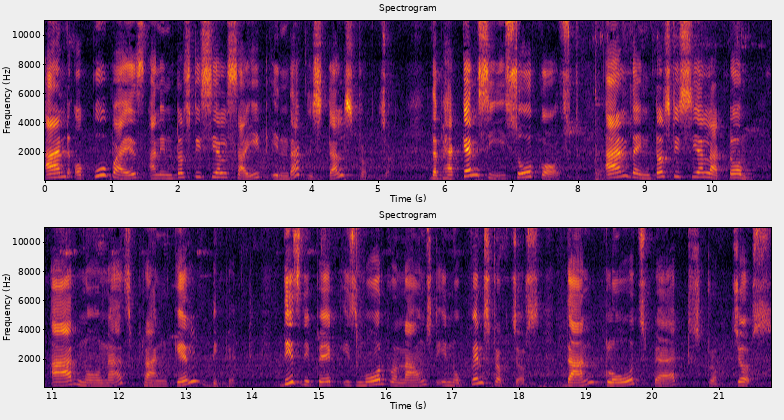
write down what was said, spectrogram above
and occupies an interstitial site in the crystal structure. The vacancy so caused and the interstitial atom are known as Frenkel defect. This defect is more pronounced in open structures than closed packed structures.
